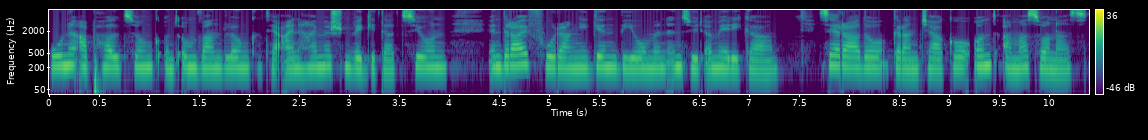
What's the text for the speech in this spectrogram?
ohne Abholzung und Umwandlung der einheimischen Vegetation in drei vorrangigen Biomen in Südamerika, Cerrado, Gran Chaco und Amazonas.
